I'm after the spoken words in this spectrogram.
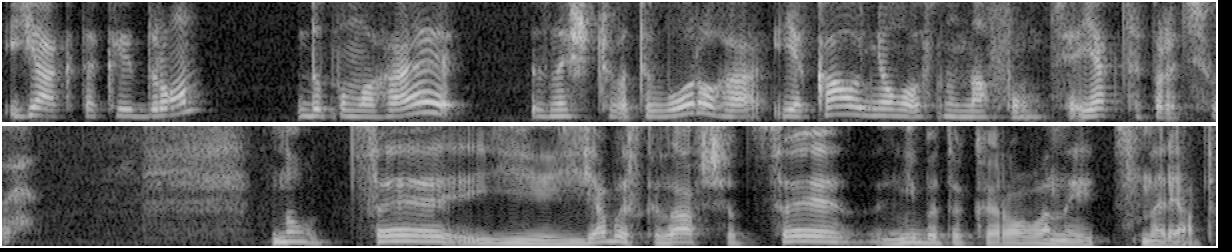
як такий дрон допомагає знищувати ворога, яка у нього основна функція? Як це працює? Ну, це я би сказав, що це нібито керований снаряд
